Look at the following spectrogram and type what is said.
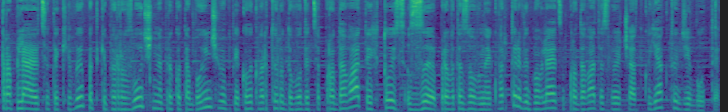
трапляються такі випадки при розлученні, наприклад, або інші випадки, коли квартиру доводиться продавати, і хтось з приватизованої квартири відмовляється продавати свою частку. Як тоді бути?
